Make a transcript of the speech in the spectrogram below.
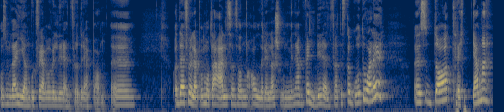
Og så måtte jeg gi han bort, for jeg var veldig redd for å drepe han. Uh, og det føler jeg på en måte er liksom sånn med alle relasjonene mine. Jeg er veldig redd for at det skal gå dårlig. Uh, så da trekker jeg meg.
